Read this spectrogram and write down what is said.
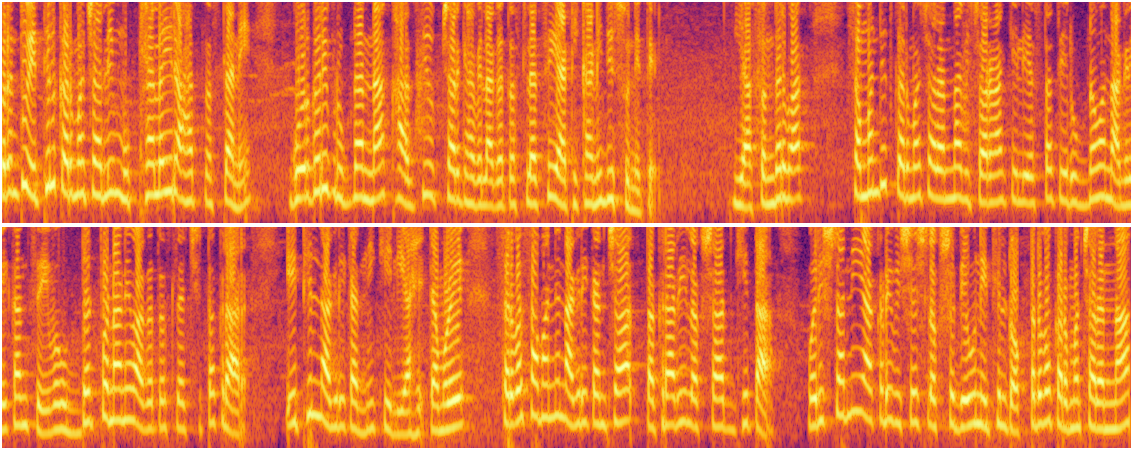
परंतु येथील कर्मचारी मुख्यालयी राहत नसल्याने गोरगरीब रुग्णांना खाजगी उपचार घ्यावे लागत असल्याचे या ठिकाणी दिसून येते. या संदर्भात संबंधित कर्मचाऱ्यांना विचारणा केली असता ते रुग्ण व नागरिकांचे व उद्धटपणाने वागत असल्याची तक्रार येथील नागरिकांनी केली आहे. त्यामुळे सर्वसामान्य नागरिकांच्या तक्रारी लक्षात घेता वरिष्ठांनी याकडे विशेष लक्ष देऊन येथील डॉक्टर व कर्मचाऱ्यांना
